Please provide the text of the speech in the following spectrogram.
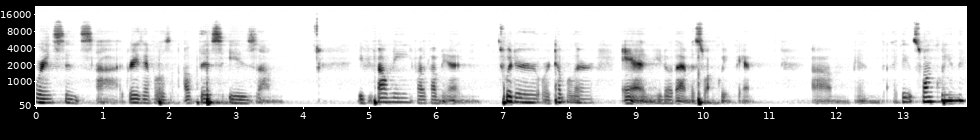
for instance, uh, great examples of this is um, if you found me, you probably found me on Twitter or Tumblr, and you know that I'm a Swan Queen fan. Um, and I think Swan Queen,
